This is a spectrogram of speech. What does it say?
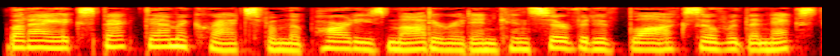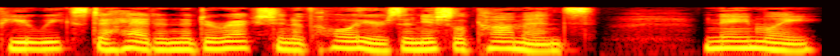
But I expect Democrats from the party's moderate and conservative blocs over the next few weeks to head in the direction of Hoyer's initial comments. Namely,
